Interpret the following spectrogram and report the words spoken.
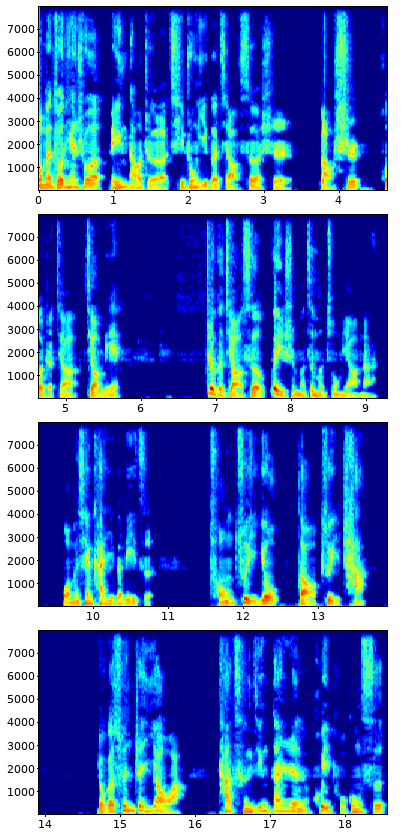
我们昨天说，领导者其中一个角色是老师或者叫教练。这个角色为什么这么重要呢？我们先看一个例子，从最优到最差。有个孙振耀啊，他曾经担任惠普公司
